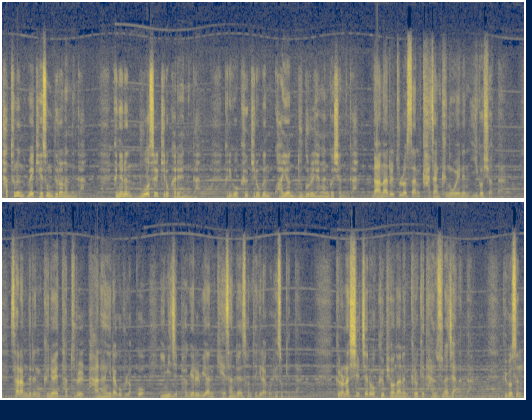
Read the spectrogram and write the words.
타투는 왜 계속 늘어났는가? 그녀는 무엇을 기록하려 했는가? 그리고 그 기록은 과연 누구를 향한 것이었는가? 나나를 둘러싼 가장 큰 오해는 이것이었다. 사람들은 그녀의 타투를 반항이라고 불렀고 이미지 파괴를 위한 계산된 선택이라고 해석했다. 그러나 실제로 그 변화는 그렇게 단순하지 않았다. 그것은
